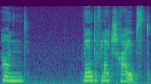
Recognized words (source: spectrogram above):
Und während du vielleicht schreibst,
